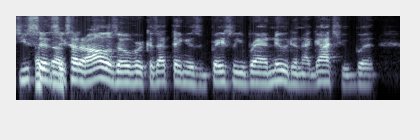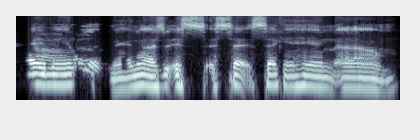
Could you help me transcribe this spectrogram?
you send six hundred dollars over because that thing is basically brand new, then I got you. But hey, um, man, look, man, no, it's, it's, it's secondhand, um,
